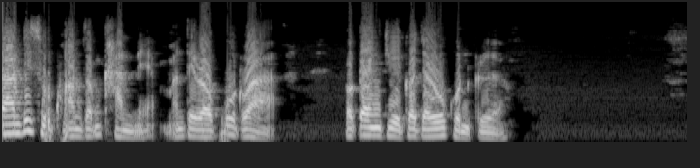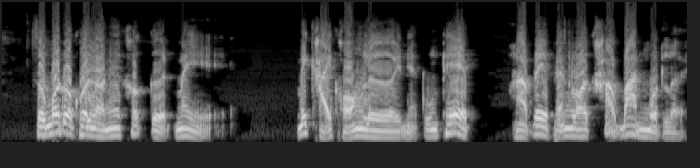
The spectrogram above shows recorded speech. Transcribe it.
การพิสูจน์ความสำคัญเนี่ย มันที่เราพูดว่าพอแกงจืดก็จะรู้คุณเกลือ สมมติว่าคนเหล่านี้เขาเกิดไม่ไม่ขายของเลยเนี่ย กรุงเทพ หาเปร่แฝงรอยข้าวบ้านหมดเลย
